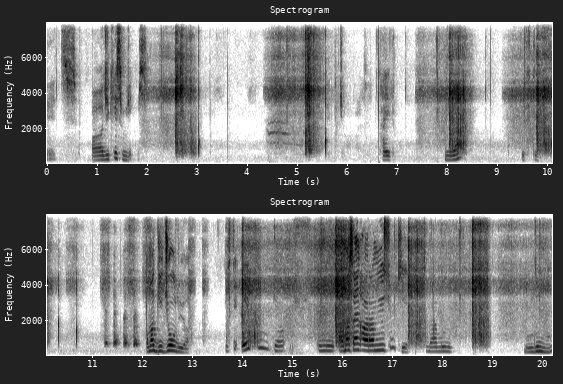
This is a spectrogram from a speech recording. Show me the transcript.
Evet. Ağacı kesmeyecek misin? Hayır. Neden? İşte. Ama gece oluyor. İşte ev. Bunu- Ama sen aramıyorsun ki. Ben buldum. Buldun mu?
